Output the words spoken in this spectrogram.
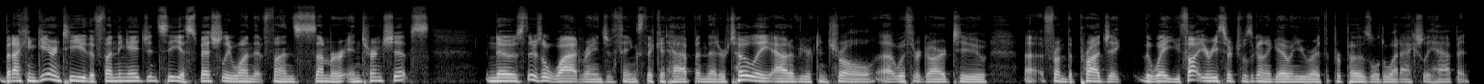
but I can guarantee you the funding agency, especially one that funds summer internships, knows there's a wide range of things that could happen that are totally out of your control uh, with regard to uh, from the project the way you thought your research was going to go when you wrote the proposal to what actually happened.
